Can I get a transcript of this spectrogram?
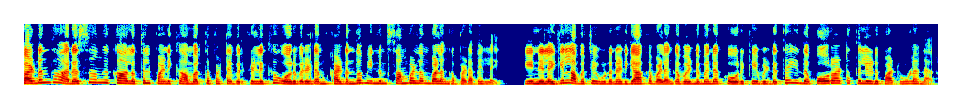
கடந்த அரசாங்க காலத்தில் பணிக்கு அமர்த்தப்பட்டவர்களுக்கு ஒருவரிடம் கடந்தும் இன்னும் சம்பளம் வழங்கப்படவில்லை. இந்நிலையில் அவற்றை உடனடியாக வழங்க வேண்டும் என கோரிக்கை விடுத்து இந்த போராட்டத்தில் ஈடுபட்டுள்ளனர்.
